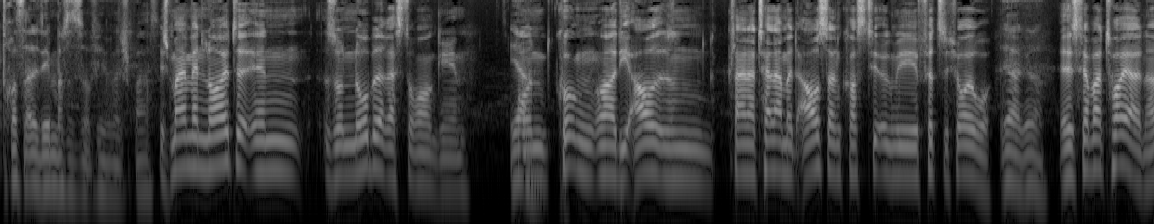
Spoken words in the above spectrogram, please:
trotz alledem macht es auf jeden Fall Spaß. Ich meine, wenn Leute in so ein Nobel-Restaurant gehen Ja. und gucken, oh, die Au ein kleiner Teller mit Austern kostet hier irgendwie 40 Euro. Ja, genau. Ist aber teuer, ne?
